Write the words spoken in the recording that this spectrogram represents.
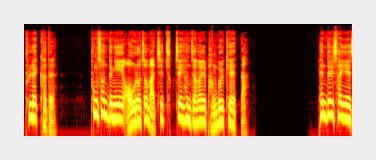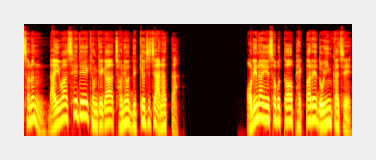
플래카드, 풍선 등이 어우러져 마치 축제 현장을 방불케 했다. 팬들 사이에서는 나이와 세대의 경계가 전혀 느껴지지 않았다. 어린아이에서부터 백발의 노인까지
